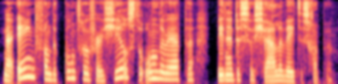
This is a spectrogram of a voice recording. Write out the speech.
naar een van de controversieelste onderwerpen binnen de sociale wetenschappen.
